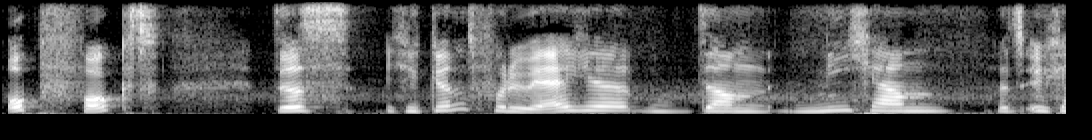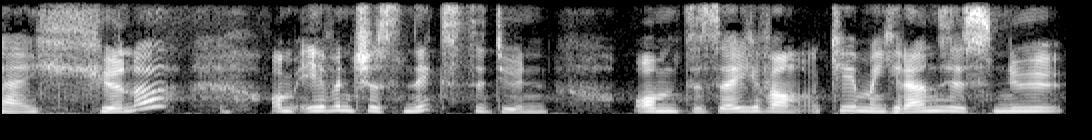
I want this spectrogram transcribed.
opfokt. Dus je kunt voor je eigen dan niet gaan, het u gaan gunnen om eventjes niks te doen. Om te zeggen van, oké, mijn grens is nu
